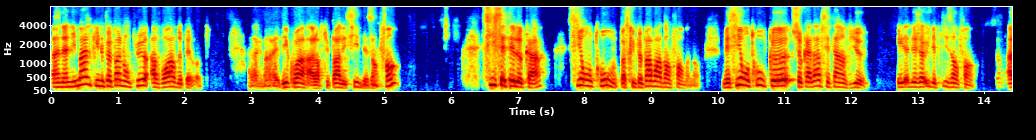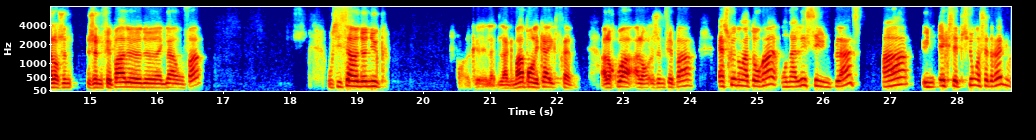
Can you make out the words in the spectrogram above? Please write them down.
un animal qui ne peut pas non plus avoir de pérote. Alors dit quoi? Alors tu parles ici des enfants? Si c'était le cas, si on trouve, parce qu'il ne peut pas avoir d'enfants maintenant, mais si on trouve que ce cadavre c'est un vieux, il a déjà eu des petits-enfants, alors je, ne fais pas de, de Onfa, ou si c'est un eunuque? L'agma prend les cas extrêmes. Alors quoi? Alors je ne fais pas. Est-ce que dans la Torah, on a laissé une place à une exception à cette règle?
